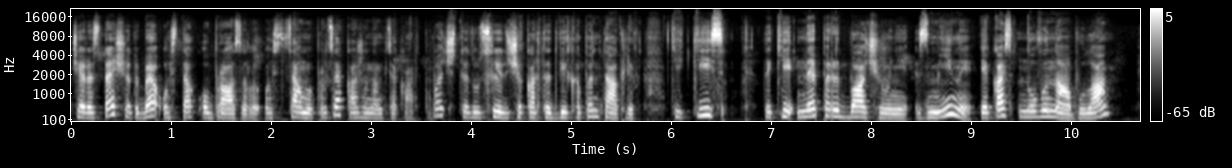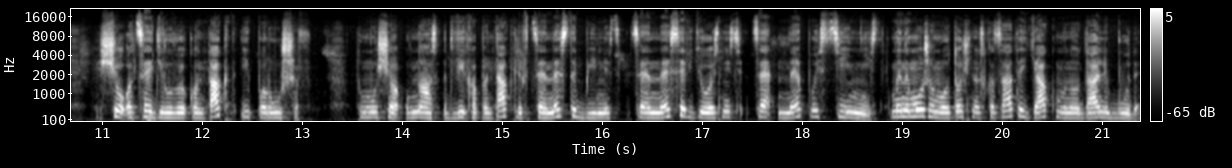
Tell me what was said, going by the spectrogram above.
через те, що тебе ось так образили. Ось саме про це каже нам ця карта. Бачите, тут слідуча карта двіка пентаклів. Якісь такі непередбачувані зміни, якась новина була, що оцей діловий контакт і порушив. Тому що у нас двійка пентаклів це нестабільність, це несерйозність, це непостійність. Ми не можемо точно сказати, як воно далі буде.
